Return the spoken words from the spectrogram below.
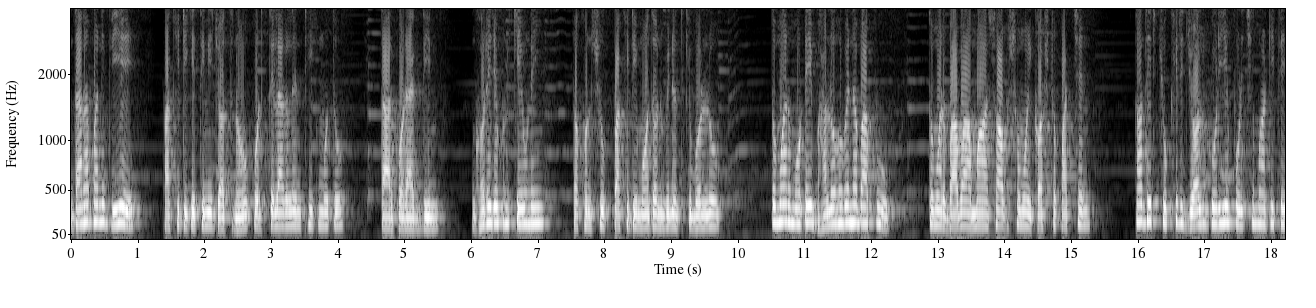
দানা পানি দিয়ে পাখিটিকে তিনি যত্নও করতে লাগলেন ঠিক মতো তারপর একদিন, ঘরে যখন কেউ নেই, তখন সুখ পাখিটি মদন বিনোদকে বলল, তোমার মোটেই ভালো হবে না বাপু। তোমার বাবা মা সব সময় কষ্ট পাচ্ছেন। তাদের চোখের জল গড়িয়ে পড়ছে মাটিতে।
